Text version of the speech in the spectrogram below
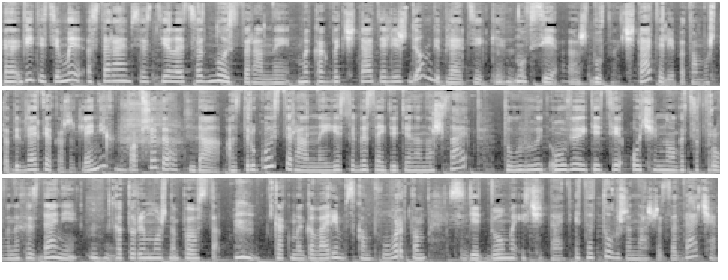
Э, видите, мы стараемся сделать с одной стороны, мы как бы читателей ждем библиотеки, ну, все ждут читателей, потому что библиотека же для них. Вообще да. Да. А с другой стороны, если вы зайдете на наш сайт, то вы увидите очень много цифрованных изданий, угу. которые можно просто, как мы говорим, с комфортом сидеть дома и читать. Это тоже наша задача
